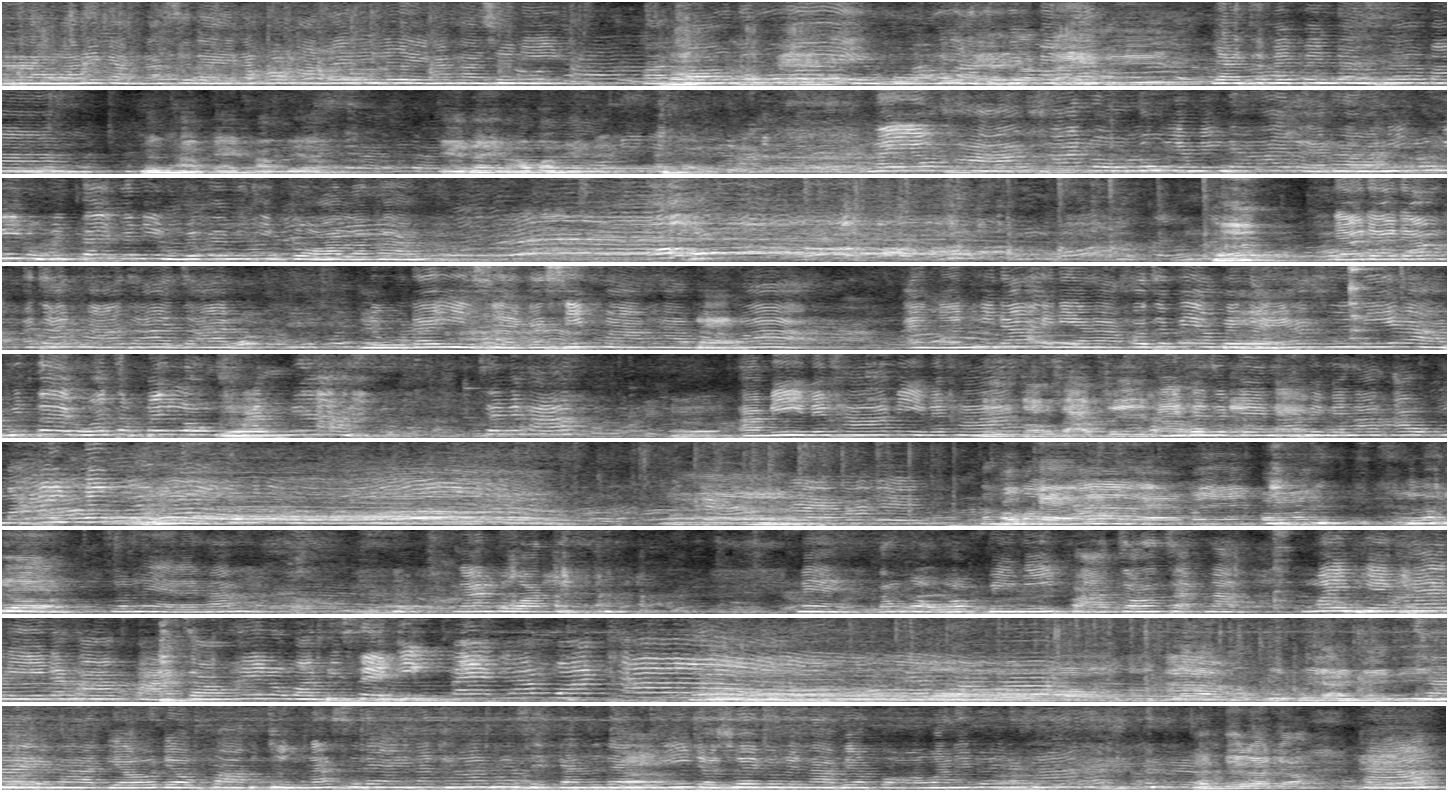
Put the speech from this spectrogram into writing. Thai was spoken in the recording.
มอบรางวัลให้กับนักแสดงนะคะมาได้เรื่อยๆนะคะช่วงนี้ปาจองด้วยโอ้โหอยากจะไปเป็นแดนอยากจะไปเป็นแดนเซอร์บ้างฉันถามแกคำเดียวแกได้เขาบ้างยังเนี่ยนายกคะค่านมลูกยังไม่ได้เลยค่ะวันนี้ลูกนี่หนูไปเต้นกันนี่หนูไม่เป็นพิธีกรแล้วค่ะฮะเดี๋ยวเดี๋ยวเดี๋ยวอาจารย์คะอาจารย์อาจารย์หนูได้ยินเสียงกระซิบมาค่ะบอกว่าไอ้เงินที่ได้เนี่ยค่ะเขาจะไม่เอาไปไหนค่ะคืนนี้ค่ะพี่เต้ยบอกว่าจะไปลงขันเนี่ยใช่ไหมคะอะ มีไหมคะ มีไหมคะหนึ่งสองสามสี่ห้ามีเป็นสเกนนะมีไหมคะเอาไม้หนึ่งค่ะโอ้โหเขาแก่แล้วแก่ไม่ให้บอยสุรดถยแห่อดรถแห่เลยคะงานบวชแม่ต้องบอกว่าปีนี้ป๋าจองจัดหนัก ไม่เพียงแค่นี้นะคะป๋าจองให้รางวัลพิเศษอีกแปดรางวัลค่ะโอ้โหสุดยอดขอบคุณผู้ใหญ่ใจดีใช่ด้วยค่ะ เดี๋ยวเดี๋ยวฝากถึงนักแสดง ช่วยกรุณาไปเอากล่องรางวัลให้ด้วยนะคะ เดี๋ยวเดี๋ยวเดี๋ยวค่ะ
